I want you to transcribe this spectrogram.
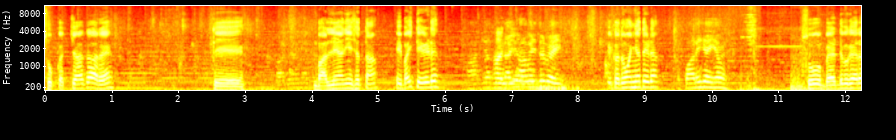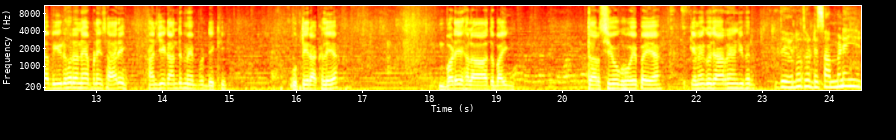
ਸੋ ਕੱਚਾ ਘਰ ਹੈ ਤੇ ਬਾਲਿਆਂ ਦੀਆਂ ਛੱਤਾਂ। ਇਹ ਬਾਈ ਤੇੜ? ਹਾਂਜੀ ਆ ਗਏ ਇੱਧਰ ਭਾਈ ਇਹ ਕਦੋਂ ਆਈਆਂ ਤੇੜਾ? ਪਾਣੀ ਜਾਈਆਂ ਸੋ ਬੈੱਡ ਵਗੈਰਾ ਵੀਰ ਹੋਰਾਂ ਨੇ ਆਪਣੇ ਸਾਰੇ। ਹਾਂਜੀ ਕੰਧ ਮੈਂ ਦੇਖੀ। ਉੱਤੇ ਰੱਖ ਲਿਆ। ਬੜੇ ਹਾਲਾਤ ਬਾਈ। ਤਰਸਯੋਗ ਹੋਏ ਪਏ ਆ। ਕਿਵੇਂ ਗੁਜ਼ਾਰ ਰਹੇ ਹੋ ਜੀ ਫਿਰ? ਦੇਖ ਲਓ ਤੁਹਾਡੇ ਸਾਹਮਣੇ ਹੀ ਹੈ।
